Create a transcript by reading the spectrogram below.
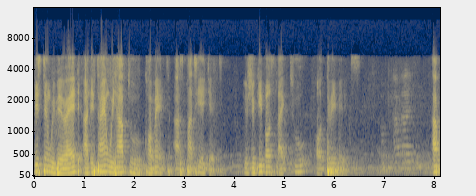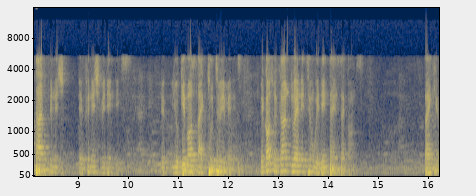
this thing will be read and the time we have to comment as party agent, you should give us like two or three minutes. After finish, they finish reading this, you give us like two, three minutes. Because we can't do anything within 10 seconds. Thank you.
